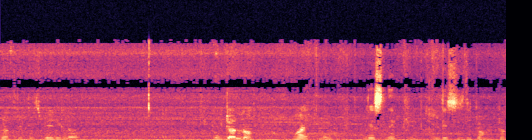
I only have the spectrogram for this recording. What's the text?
growth rate is very low. We Don't know why. Mm. This nutrient. And this is the tomato.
